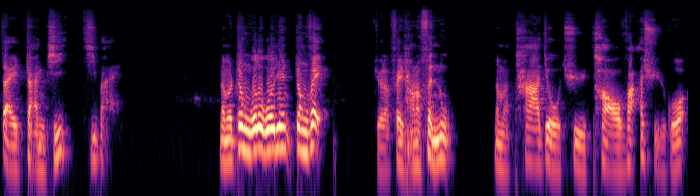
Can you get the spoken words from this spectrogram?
在斩皮击败，那么郑国的国君郑费觉得非常的愤怒，那么他就去讨伐许国，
